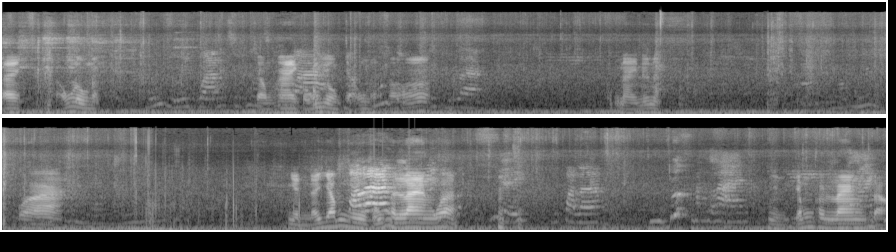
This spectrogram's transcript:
Đây ổn luôn nè trồng hai củ vô chậu nè, đó. Cái này nữa nè. Wow. Nhìn nó giống như củ khoai lang quá. Nhìn giống khoai lang đó.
